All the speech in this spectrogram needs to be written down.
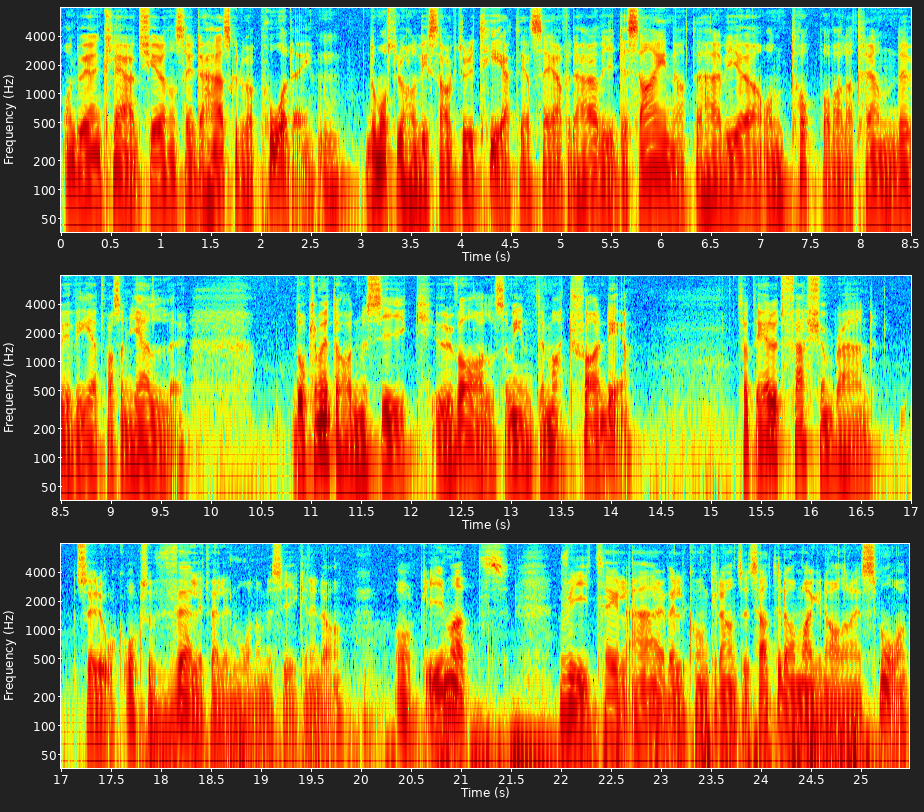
om du är en klädkedja som säger det här ska du ha på dig. Mm. Då måste du ha en viss auktoritet i att säga för det här har vi designat, det här vi är on top av alla trender, vi vet vad som gäller. Då kan man inte ha ett musikurval som inte matchar det. Så att är du ett fashion brand så är du också väldigt, väldigt mån om musiken idag. Och i och med att retail är väldigt konkurrensutsatt idag och marginalerna är små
